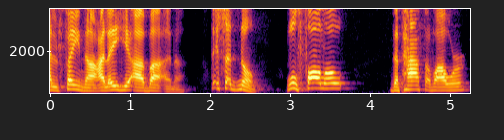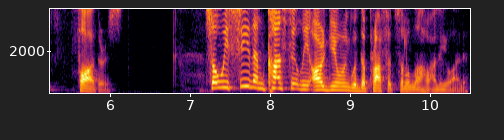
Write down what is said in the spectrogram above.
ألفينا عليه آباءنا. They said, no, we'll follow the path of our fathers. So we see them constantly arguing with the Prophet sallallahu alaihi wasallam.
